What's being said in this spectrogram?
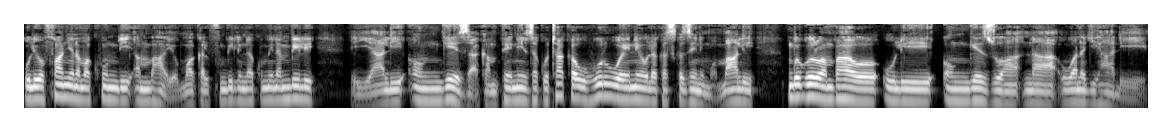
uliofanywa na makundi ambayo mwaka 2012 yaliongeza kampeni za kutaka uhuru wa eneo la kaskazini mwa Mali, mgogoro ambao uliongezwa na wanajihadi.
